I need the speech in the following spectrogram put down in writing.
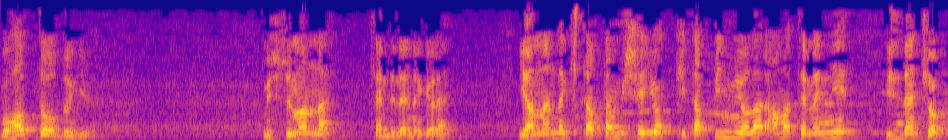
Bu halkta olduğu gibi. Müslümanlar kendilerine göre yanlarında kitaptan bir şey yok. Kitap bilmiyorlar ama temenni bizden çok.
